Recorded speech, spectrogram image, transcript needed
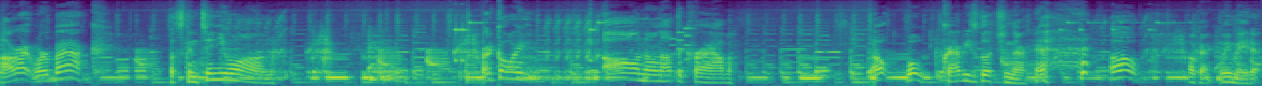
Alright, we're back. Let's continue on. It going? Oh, no, not the crab. Oh, whoa, Krabby's glitching there. oh, okay, we made it.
